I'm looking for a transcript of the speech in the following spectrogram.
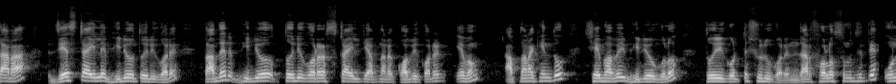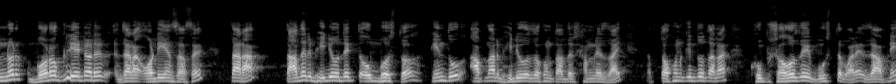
তারা যে স্টাইলে ভিডিও তৈরি করে, তাদের ভিডিও তৈরি করার স্টাইলটি আপনারা কপি করেন এবং আপনারা কিন্তু সেভাবেই ভিডিওগুলো তৈরি করতে শুরু করেন। যার ফলশ্রুতিতে অন্যর বড় ক্রিয়েটরের যারা অডিয়েন্স আছে, তারা তাদের ভিডিও দেখতে অভ্যস্ত, কিন্তু আপনার ভিডিও যখন তাদের সামনে যায়, তখন কিন্তু তারা খুব সহজেই বুঝতে পারে যে আপনি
